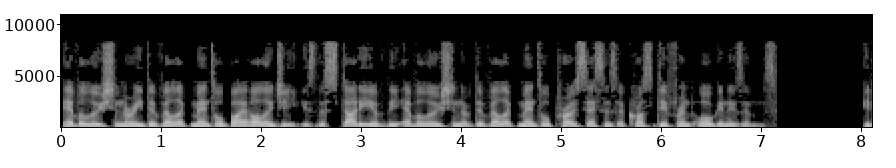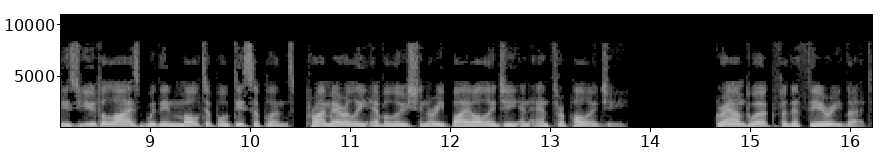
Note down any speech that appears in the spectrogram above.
Evolutionary developmental biology is the study of the evolution of developmental processes across different organisms. It is utilized within multiple disciplines, primarily evolutionary biology and anthropology. Groundwork for the theory that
